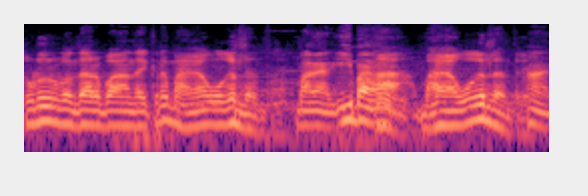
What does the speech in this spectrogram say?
ತುಡುಗರು ಬಂದಾರ ಬಾ ಅಂದ್ರ ಭಾವ್ಯಾಗ ಹೋಗದ್ಲಂತ ಭಾವ್ಯಾಗ ಹೋಗದ್ಲಂತ್ರಿ. ಹಾಂ.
